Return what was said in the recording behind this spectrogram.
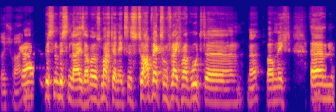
Soll ich schreien? Ja, ein bisschen, ein bisschen leiser, aber das macht ja nichts. Ist zur Abwechslung vielleicht mal gut. Äh, ne? Warum nicht? Ähm,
